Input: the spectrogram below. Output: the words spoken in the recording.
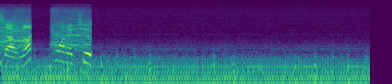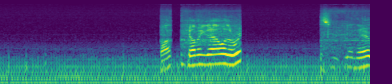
So not one or two. One coming down with a. In there.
